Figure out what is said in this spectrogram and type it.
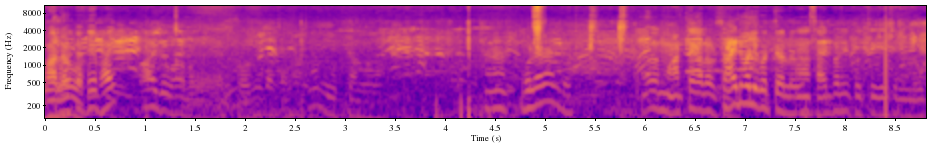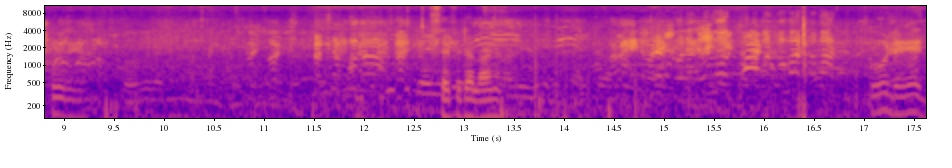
ভালো দে ভাই হ্যাঁ বলে রাখবে ও মারতে গেল সাইড বলি করতে হলো হ্যাঁ সাইড বলি করতে গিয়েছিল উপরে দিকে সেফিটা লয় না good head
